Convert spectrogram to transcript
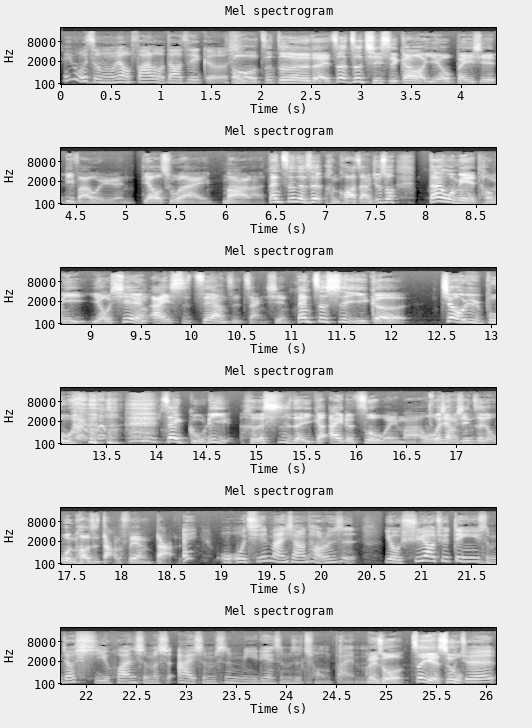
哎、哦，我怎么没有 follow 到这个？哦，这对对对对，这这其实刚好也有被一些立法委员叼出来骂了。但真的是很夸张，就是说，当然我们也同意，有些人爱是这样子展现，但这是一个。教育部 在鼓励合适的一个爱的作为吗？我相信这个问号是打的非常大的。哎、欸，我我其实蛮想讨论，是有需要去定义什么叫喜欢，什么是爱，什么是迷恋，什么是崇拜吗？没错，这也是我，觉得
